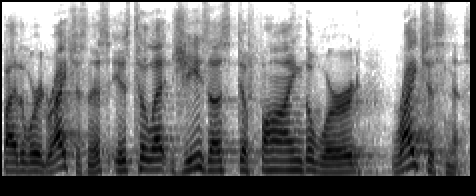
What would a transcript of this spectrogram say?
by the word righteousness is to let Jesus define the word righteousness.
